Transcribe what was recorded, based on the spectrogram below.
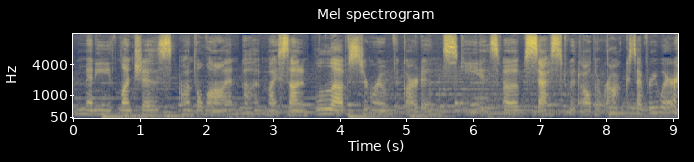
many lunches on the lawn. Uh, my son loves to roam the gardens. He is obsessed with all the rocks everywhere.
